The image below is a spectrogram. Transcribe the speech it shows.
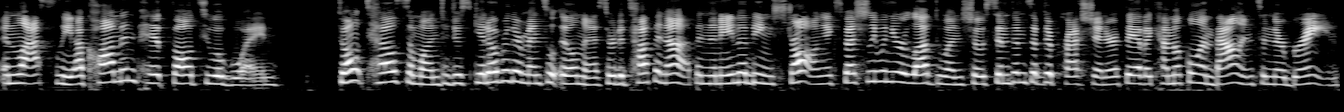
And lastly, a common pitfall to avoid. Don't tell someone to just get over their mental illness or to toughen up in the name of being strong, especially when your loved one shows symptoms of depression or if they have a chemical imbalance in their brain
